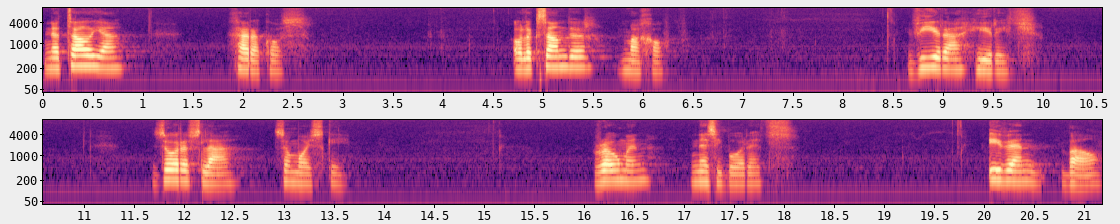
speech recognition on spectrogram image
Natalia Harakos. Alexander Machov. Vera Hiric. Zorosla Zamoyski. Roman Neziborets. Ivan Bal.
